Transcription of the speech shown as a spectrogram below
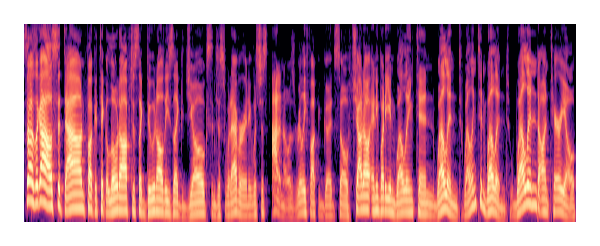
So I was like, oh, I'll sit down, fucking take a load off, just like doing all these like jokes and just whatever. And it was just, I don't know, it was really fucking good. So shout out anybody in Wellington, Welland, Wellington, Welland, Welland, Ontario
